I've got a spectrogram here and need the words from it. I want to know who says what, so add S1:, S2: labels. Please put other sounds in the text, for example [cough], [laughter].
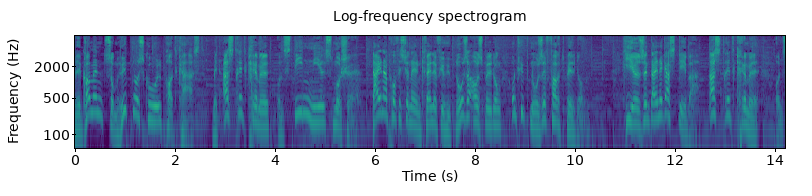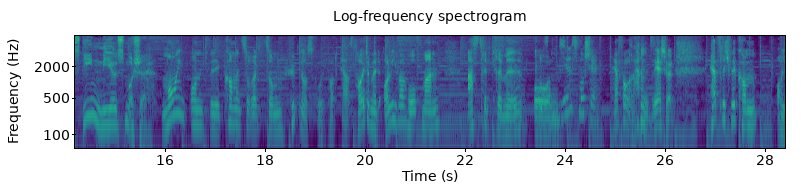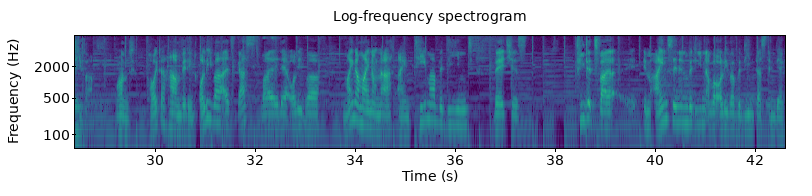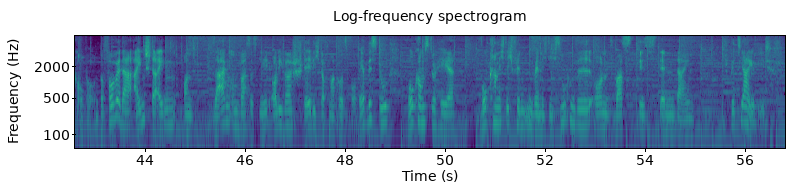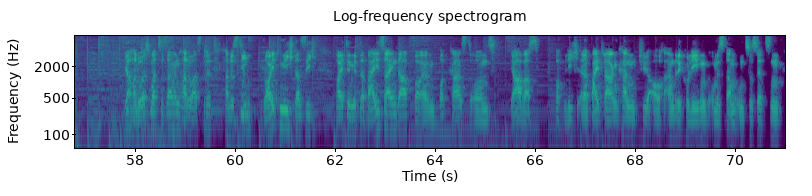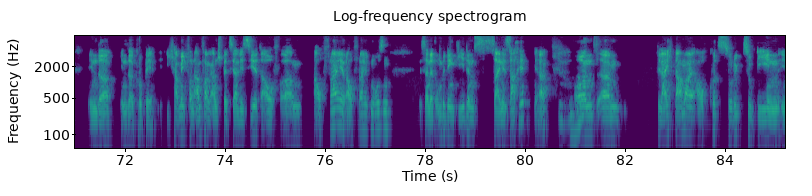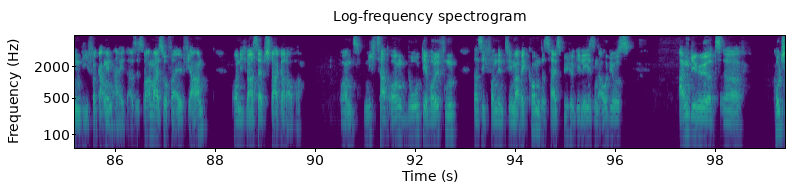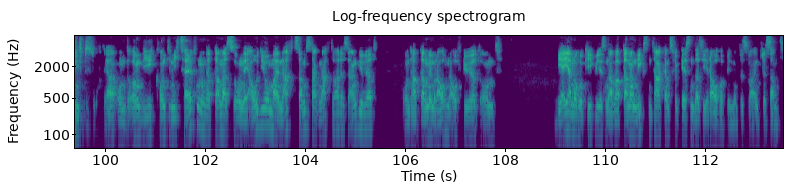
S1: Willkommen zum Hypnoschool Podcast mit Astrid Krimmel und Steen Niels Musche, deiner professionellen Quelle für Hypnoseausbildung und Hypnosefortbildung. Hier sind deine Gastgeber Astrid Krimmel und Steen Niels Musche.
S2: Moin und willkommen zurück zum Hypnoschool Podcast. Heute mit Oliver Hofmann, Astrid Krimmel und
S3: Nils Musche.
S2: Hervorragend, sehr schön. Herzlich willkommen, Oliver. Und heute haben wir den Oliver als Gast, weil der Oliver meiner Meinung nach ein Thema bedient, welches viele zwar im Einzelnen bedienen, aber Oliver bedient das in der Gruppe. Und bevor wir da einsteigen und sagen, um was es geht, Oliver, stell dich doch mal kurz vor. Wer bist du? Wo kommst du her? Wo kann ich dich finden, wenn ich dich suchen will? Und was ist denn dein Spezialgebiet?
S4: Ja, hallo erstmal zusammen. Hallo Astrid. Hallo Steen. Freut mich, dass ich heute mit dabei sein darf bei eurem Podcast und ja, was hoffentlich äh, beitragen kann für auch andere Kollegen, um es dann umzusetzen in der, in der Gruppe. Ich habe mich von Anfang an spezialisiert auf ähm, rauchfreie, rauchfreie Hypnosen. Ist ja nicht unbedingt jedem seine Sache, ja. Mhm. Und ähm, vielleicht da mal auch kurz zurückzugehen in die Vergangenheit. Also es war mal so vor elf Jahren und ich war selbst starker Raucher. Und nichts hat irgendwo geholfen, dass ich von dem Thema wegkomme. Das heißt, Bücher gelesen, Audios angehört, äh, Coachings besucht, ja. Und irgendwie konnte nichts helfen und habe damals so eine Audio mal nachts, Samstagnacht war das angehört und habe dann mit dem Rauchen aufgehört und wäre ja noch okay gewesen, aber habe dann am nächsten Tag ganz vergessen, dass ich Raucher bin und das war interessant.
